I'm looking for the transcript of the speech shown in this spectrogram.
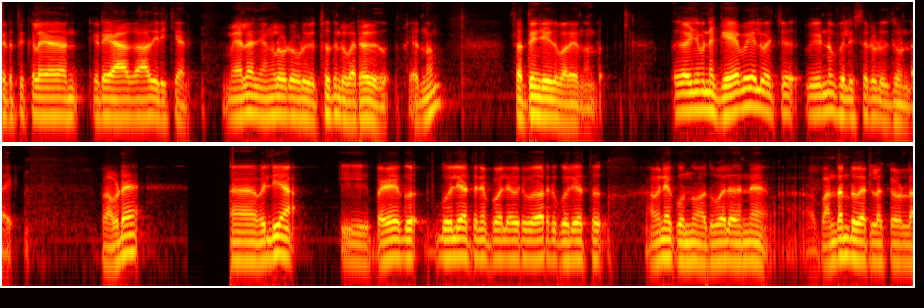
കെടുത്തിക്കളയാൻ ഇടയാകാതിരിക്കാൻ മേലെ ഞങ്ങളോടുകൂടി യുദ്ധത്തിന് വരരുത് എന്നും സത്യം ചെയ്ത് പറയുന്നുണ്ട്. അത് കഴിഞ്ഞ് പിന്നെ ഗേവയിൽ വെച്ച് വീണ്ടും ഫിലിസ്തീനോട് യുദ്ധം ഉണ്ടായി അപ്പോൾ അവിടെ വലിയ ഈ പഴയ ഗോലിയാത്തിനെ പോലെ ഒരു വേറൊരു ഗോലിയാത്ത് അവനെ കൊന്നു. അതുപോലെ തന്നെ പന്ത്രണ്ട് പേരിലൊക്കെയുള്ള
